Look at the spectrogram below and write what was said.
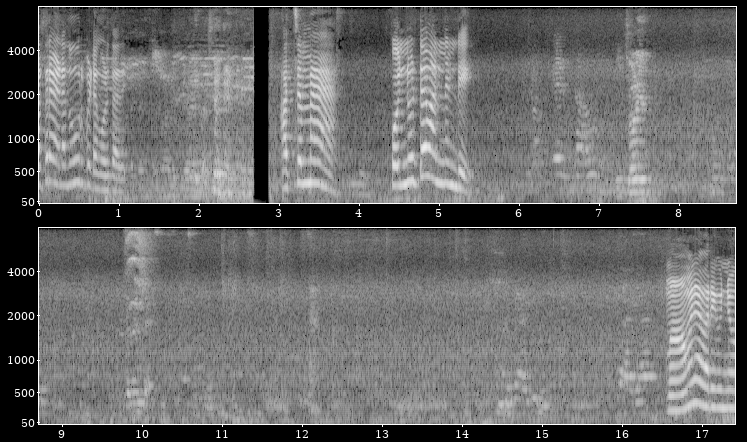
അത്ര വേണ്ട നൂറ് പിട്ടം കൊടുത്താൽ മതി. അച്ഛമ്മ പൊന്നുട്ട വന്നിണ്ട്. മാമനാ പറയൂ കുഞ്ഞു.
